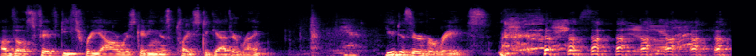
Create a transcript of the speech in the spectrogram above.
of those fifty-three hours getting this place together, right? Yeah. You deserve a raise. Thanks. yeah,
